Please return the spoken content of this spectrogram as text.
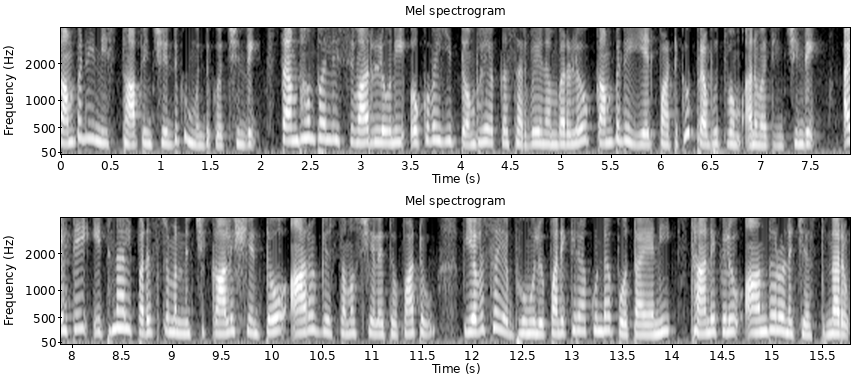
కంపెనీని స్థాపించేందుకు ముందుకొచ్చింది. స్తంభంపల్లి శివారులోని ఒక వెయ్యి తొంభై ఒక్క సర్వే నంబరులో కంపెనీ ఏర్పాటుకు ప్రభుత్వం అనుమతించింది. అయితే ఇథనాల్ పరిశ్రమ నుంచి కాలుష్యంతో ఆరోగ్య సమస్యలతో పాటు వ్యవసాయ భూములు పనికిరాకుండా పోతాయని స్థానికులు ఆందోళన చేస్తున్నారు.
